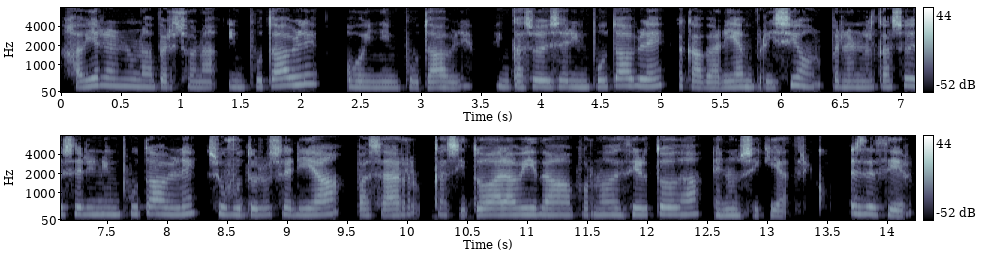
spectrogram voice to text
Javier era una persona imputable o inimputable. En caso de ser imputable, acabaría en prisión, pero en el caso de ser inimputable, su futuro sería pasar casi toda la vida, por no decir toda, en un psiquiátrico. Es decir,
